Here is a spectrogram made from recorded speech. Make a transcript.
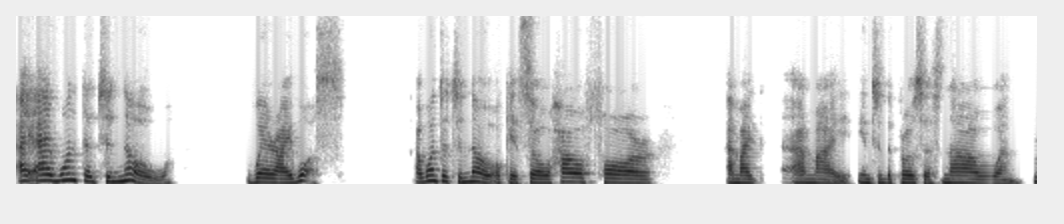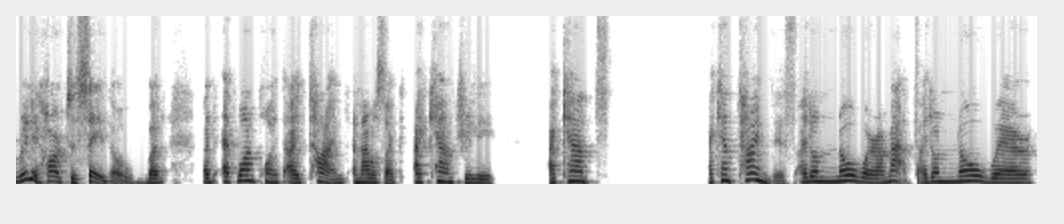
I, I wanted to know where I was. I wanted to know, okay, so how far am I am I into the process now? And really hard to say though. But but at one point I timed and I was like, I can't really, I can't, I can't time this. I don't know where I'm at. I don't know where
